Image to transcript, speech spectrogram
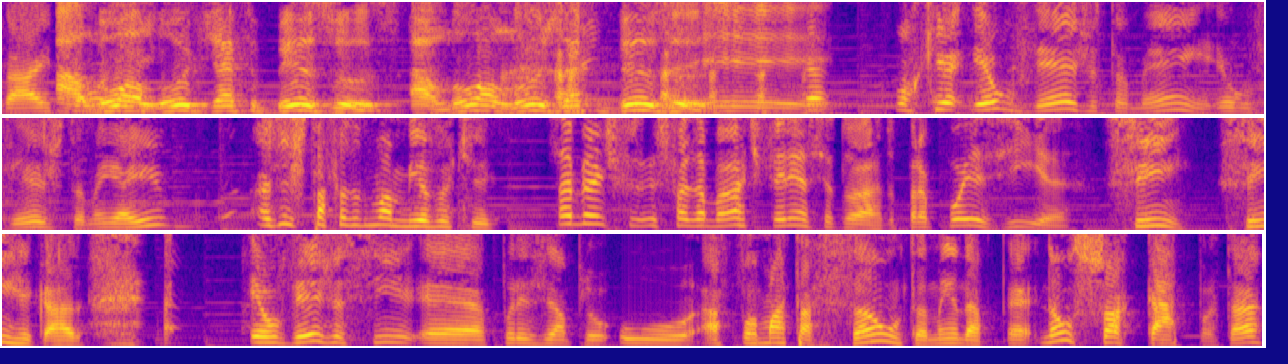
tá então, Alô, assim, alô, Jeff Bezos. Alô, alô, Jeff Bezos. é, porque eu vejo também, eu vejo também, aí a gente tá fazendo uma mesa aqui. Sabe onde isso faz a maior diferença, Eduardo? Pra poesia. Sim, sim, Ricardo. Eu vejo assim, é, por exemplo, o, a formatação também da. é, não só a capa, tá?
